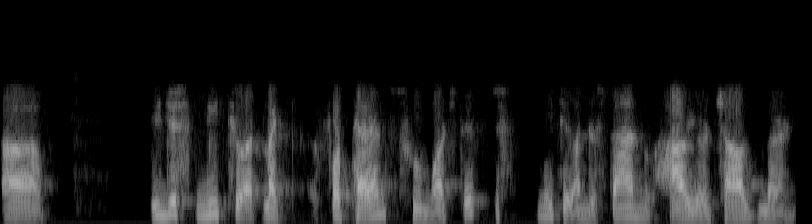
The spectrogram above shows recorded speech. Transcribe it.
Uh, you just need to uh, like for parents who watch this, just need to understand how your child learns.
